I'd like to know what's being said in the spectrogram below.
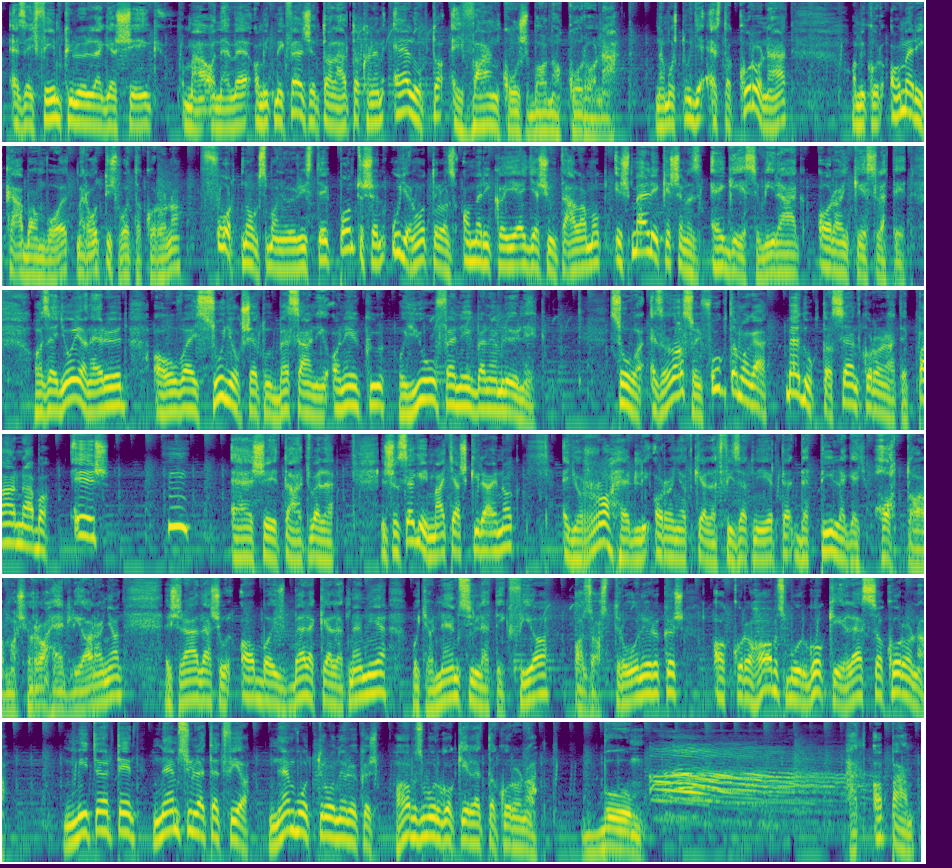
ez egy fémkülönlegesség már a neve, amit még fel sem találtak, hanem ellopta egy vánkosban a koronát. Na most ugye ezt a koronát, amikor Amerikában volt, mert ott is volt a korona, Fort Knoxban őrizték, pontosan ugyanottól az amerikai Egyesült Államok, és mellékesen az egész virág aranykészletét. Az egy olyan erőd, ahova egy szúnyog se tud beszállni anélkül, hogy jó fenékben nem lőnék. Szóval ez az asszony fogta magát, bedugta a szent koronát egy párnába, és hm, elsétált vele. És a szegény Mátyás királynak egy rahedli aranyat kellett fizetni érte, de tényleg egy hatalmas rahedli aranyat, és ráadásul abba is bele kellett mennie, hogyha nem születik fia, azaz trónörökös, akkor a Habsburgoké lesz a korona. Mi történt? Nem született fia, nem volt trónörökös, Habsburgoké lett a korona. Boom! Hát apám,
